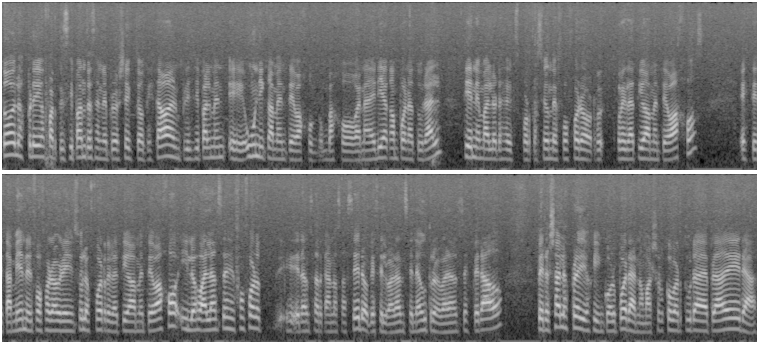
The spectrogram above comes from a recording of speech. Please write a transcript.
todos los predios participantes en el proyecto que estaban principalmente, eh, únicamente bajo, bajo ganadería campo natural, tienen valores de exportación de fósforo relativamente bajos. Este, también el fósforo suelo fue relativamente bajo y los balances de fósforo eran cercanos a cero, que es el balance neutro, el balance esperado pero ya los predios que incorporan o mayor cobertura de praderas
